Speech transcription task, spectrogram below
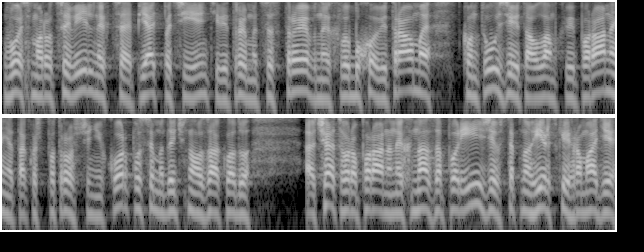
восьмеро цивільних. Це п'ять пацієнтів і три медсестри. В них вибухові травми, контузії та уламкові поранення. Також потрощені корпуси медичного закладу. Е, Четверо поранених на Запоріжжі в Степногірській громаді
